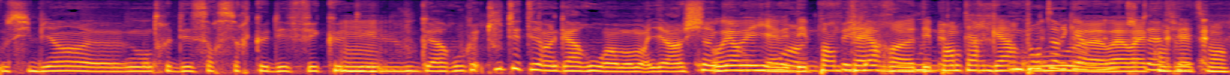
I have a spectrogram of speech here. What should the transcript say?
aussi bien euh, montrer des sorcières que des fées, que Mm. des loups-garous. que- Tout était un garou à un moment. Il y a un chien Oui, garou. oui, il y avait des panthères, garou, euh, des panthères garous. Une panthère garou, euh, ouais, ouais, complètement.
